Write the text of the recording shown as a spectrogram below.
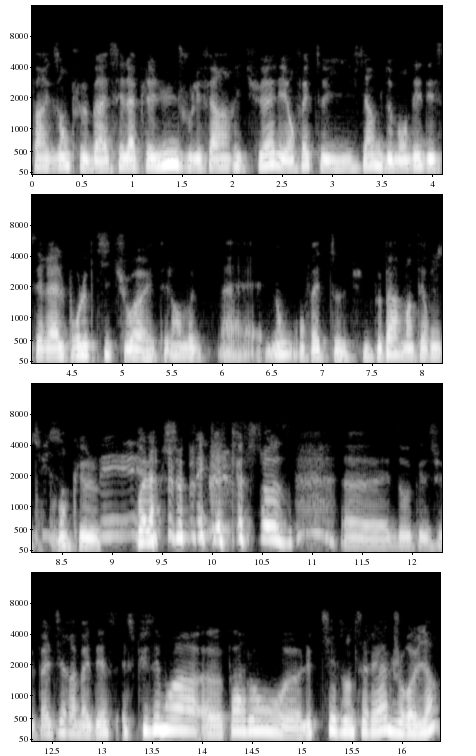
Par exemple, bah, c'est la pleine lune, je voulais faire un rituel et en fait, il vient me demander des céréales pour le petit, tu vois. Et t'es là en mode, bah, non, en fait, tu ne peux pas m'interrompre Donc voilà, je fais quelque chose. Euh, donc, je vais pas dire à ma déesse, excusez-moi, euh, pardon, le petit a besoin de céréales, je reviens.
